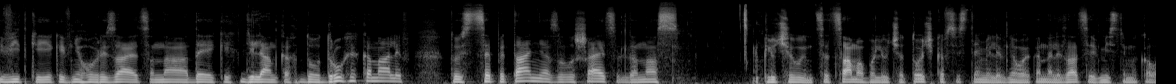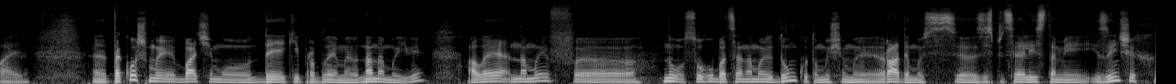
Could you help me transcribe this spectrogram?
відки, які в нього врізаються на деяких ділянках до других каналів. Тобто це питання залишається для нас ключовим. Це сама болюча точка в системі лівньової каналізації в місті Миколаєві. Е, Також ми бачимо деякі проблеми на намиві, але намив, е, ну, сугубо це на мою думку, тому що ми радимось е, зі спеціалістами із інших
